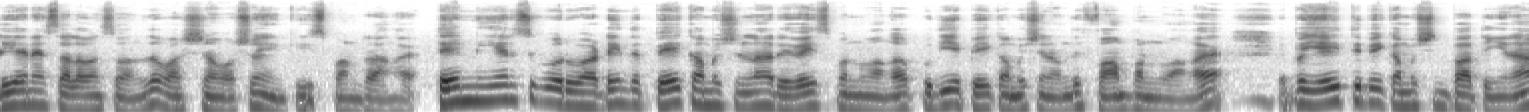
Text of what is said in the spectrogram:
டிஎன்எஸ் அலவன்ஸ் வந்து வருஷம் வருஷம் இன்க்ரீஸ் பண்ணுறாங்க டென் இயர்ஸுக்கு ஒரு வாட்டி இந்த பே கமிஷன்லாம் ரிவைஸ் பண்ணுவாங்க. புதிய பே கமிஷனை வந்து ஃபார்ம் பண்ணுவாங்க. இப்போ எயித்து பே கமிஷன் பார்த்தீங்கன்னா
